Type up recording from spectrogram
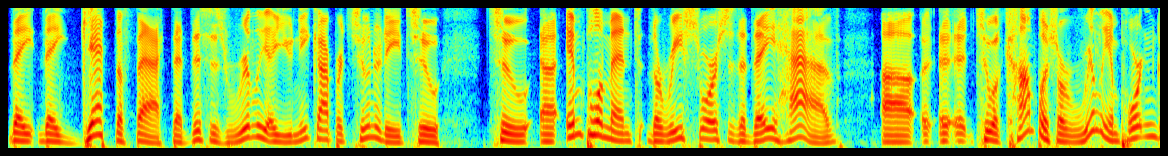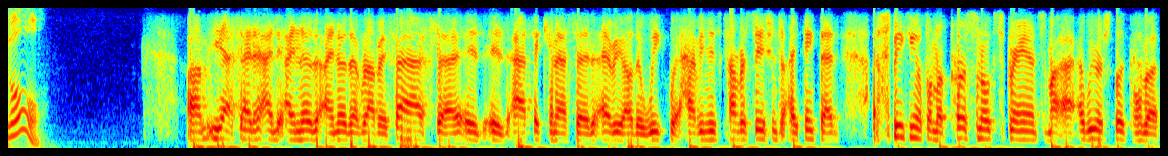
they they get the fact that this is really a unique opportunity to to uh, implement the resources that they have uh, uh, uh, to accomplish a really important goal. Um, yes, I, I, I know that I know that Rabbi Fass uh, is, is at the Knesset every other week having these conversations. I think that uh, speaking from a personal experience, my, I, we were supposed to have a,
